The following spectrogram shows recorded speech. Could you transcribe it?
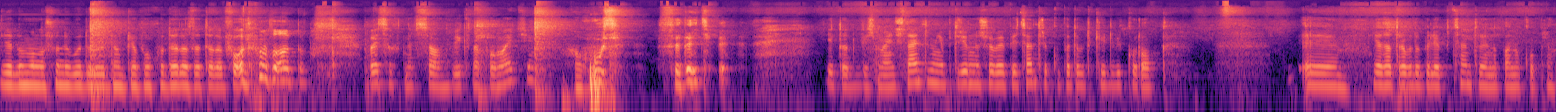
Я думала, що не буде видно, як я походила за телефоном. Ладно. Висохне все, вікна помиті. А гусь сидить. І тут більш-менш. Знаєте, мені потрібно, щоб в епіцентрі купити такі дві коробки. Е, я завтра буду біля епіцентру і напевно куплю.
